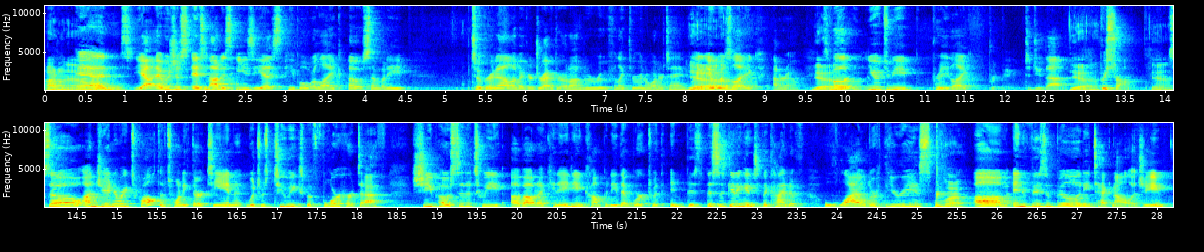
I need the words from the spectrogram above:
I don't know. and yeah, it was just it's not as easy as people were like, oh, somebody took her in an elevator, dragged her out onto a roof, and like threw her in a water tank. Like, it was like I don't know. Yeah. So you have to be pretty like to do that. yeah, Pretty strong. yeah, So on January 12th of 2013, which was two weeks before her death, she posted a tweet about a Canadian company that worked with invis. This is getting into the kind of wilder theories. okay. Um, invisibility technology.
